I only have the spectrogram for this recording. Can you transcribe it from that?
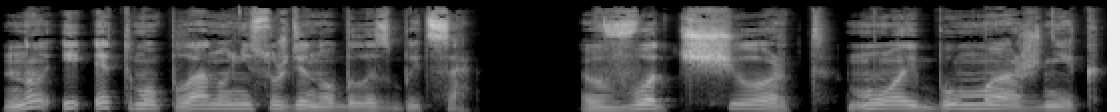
Но и этому плану не суждено было сбыться. «Вот черт! Мой бумажник!»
